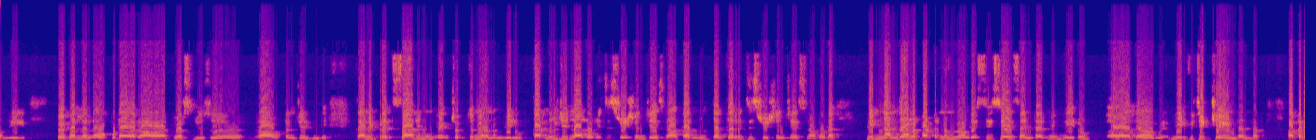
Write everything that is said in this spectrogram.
అని పేపర్లలో కూడా అడ్వర్స్ న్యూస్ రావటం జరిగింది. కానీ ప్రతిసారి మేము చెప్తూనే ఉన్నాం. మీరు కర్నూలు జిల్లాలో రిజిస్ట్రేషన్ చేసినా కర్నూలు దగ్గర రిజిస్ట్రేషన్ చేసినా కూడా మీరు నంద్యాల పట్టణంలో ఉండే సిసిఐ సెంటర్ని మీరు మీరు విజిట్ చేయండి అన్నమాట. అక్కడ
